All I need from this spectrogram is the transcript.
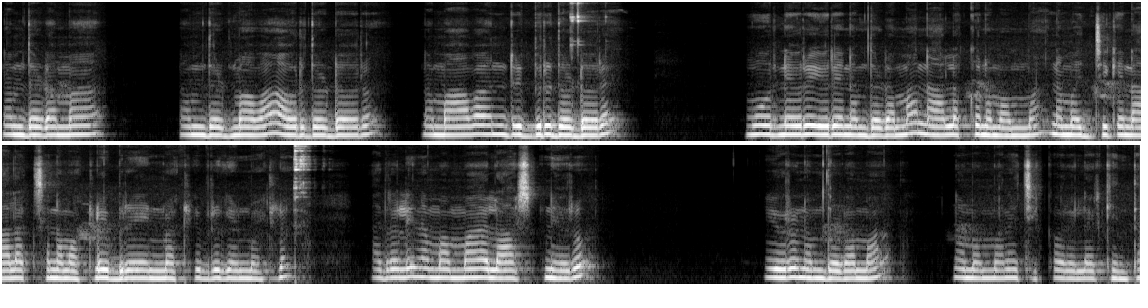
ನಮ್ಮ ದೊಡ್ಡಮ್ಮ ನಮ್ಮ ದೊಡ್ಡ ಮಾವ, ಅವ್ರು ದೊಡ್ಡವರು ನಮ್ಮ ಮಾವನರಿಬ್ಬರು ದೊಡ್ಡವರೇ. ಮೂರನೇವರು ಇವರೇ ನಮ್ಮ ದೊಡ್ಡಮ್ಮ, ನಾಲ್ಕು ನಮ್ಮಮ್ಮ ನಮ್ಮ ಅಜ್ಜಿಗೆ ನಾಲ್ಕು ಜನ ಮಕ್ಕಳು ಇಬ್ಬರು ಹೆಣ್ಮಕ್ಳು ಇಬ್ಬರು ಗಂಡ್ಮಕ್ಳು. ಅದರಲ್ಲಿ ನಮ್ಮಮ್ಮ ಲಾಸ್ಟ್ನೇವರು. ಇವರು ನಮ್ಮ ದೊಡ್ಡಮ್ಮ ನಮ್ಮಮ್ಮನೇ ಚಿಕ್ಕವರೆಲ್ಲರಿಗಿಂತ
